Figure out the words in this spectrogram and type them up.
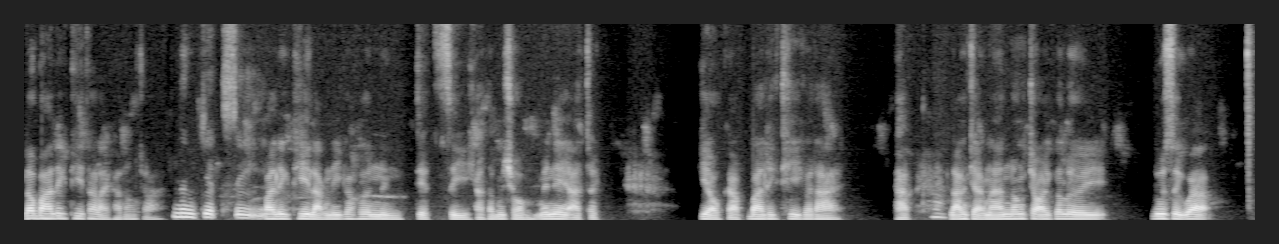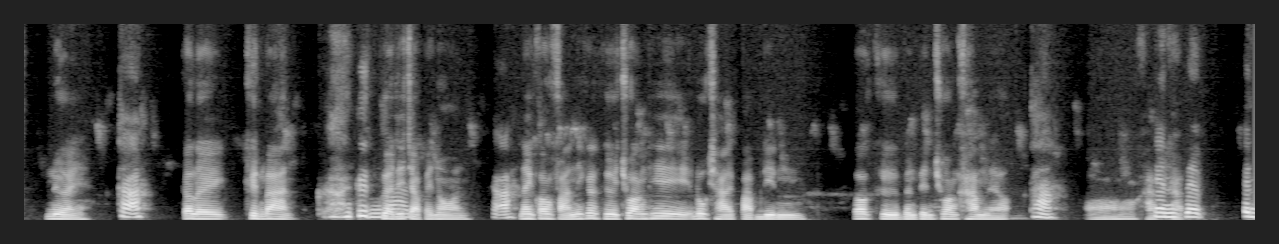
แล้วบ้านเลขที่เท่าไหร่ครับน้องจอยหนึ่งเจ็ดสี่บ้านเลขที่หลังนี้ก็คือหนึ่งเจ็ดสี่ครับท่านผู้ชม ไม่แน่อาจจะเกี่ยวกับบ้านเลขที่ก็ได้ ครับ ค่ะ หลังจากนั้นน้องจอยก็เลยรู้สึกว่าเหนื่อย ค่ะ ก็เลยขึ้นบ้านขึ้นเพื่อที่จะบ้านไปนอน ค่ะ ในความฝันนี่ก็คือช่วงที่ลูกชายปรับดิน ก็คือมันเป็นช่วงค่ำแล้ว ค่ะ อ๋อครับเห็นครับแบบเป็น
